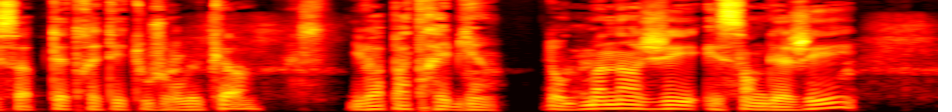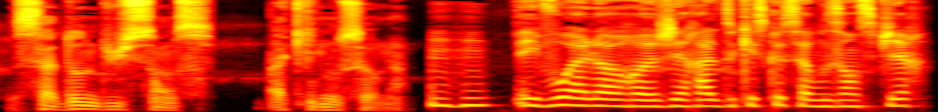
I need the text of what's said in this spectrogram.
et ça a peut-être été toujours le cas, il va pas très bien. Donc manager et s'engager, ça donne du sens à qui nous sommes. Mhm. Et vous alors, euh, Gérald, qu'est-ce que ça vous inspire?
